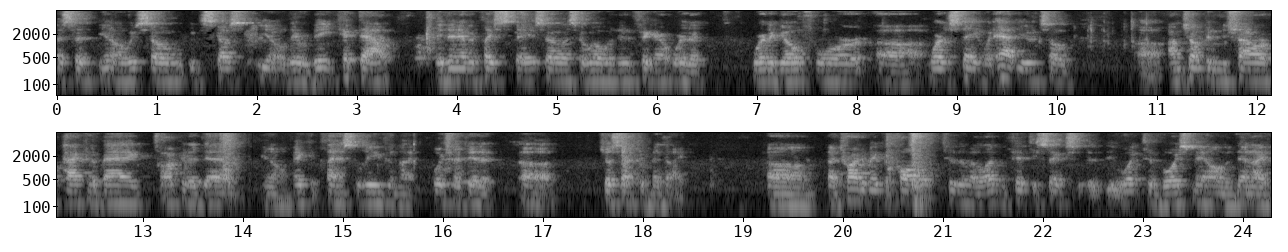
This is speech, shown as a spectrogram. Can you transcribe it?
I said, you know, so we discussed, you know, they were being kicked out. They didn't have a place to stay. So I said, well, we need to figure out where to, where to go for, uh, where to stay, and what have you. And so, uh, I'm jumping in the shower, packing a bag, talking to dad, you know, making plans to leave and I, which I did it, uh, just after midnight. Um, I tried to make a call to them at eleven fifty-six, it went to voicemail, and then I,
